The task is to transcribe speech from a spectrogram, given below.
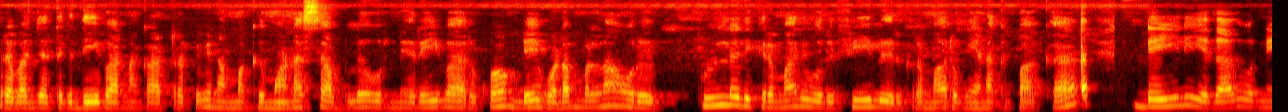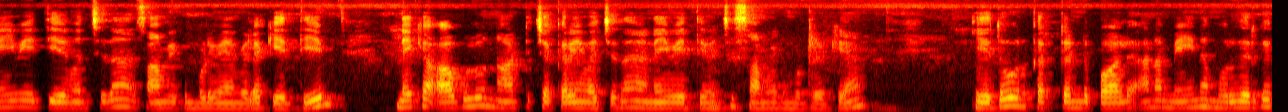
பிரபஞ்சத்துக்கு தீபாரணம் காட்டுறப்பவே நமக்கு மனசு அவ்வளோ ஒரு நிறைவாக இருக்கும். அப்படியே உடம்பெல்லாம் ஒரு புல்லரிக்கிற மாதிரி ஒரு ஃபீல் இருக்கிற மாதிரி இருக்கும் எனக்கு பார்க்க. டெய்லி ஏதாவது ஒரு நெய்வேத்தியம் வச்சு தான் சாமி கும்பிடுவேன் விளக்கேற்றி இன்றைக்கி அவ்வளோ நாட்டு சர்க்கரையும் வச்சு தான் நெய்வேத்தியம் வச்சு சாமி கும்பிட்ருக்கேன் ஏதோ ஒரு கற்கண்டு பால். ஆனால் மெயினாக முருகருக்கு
